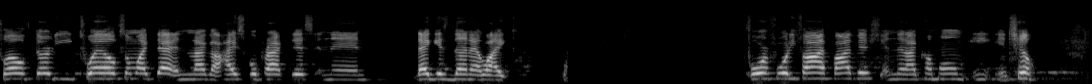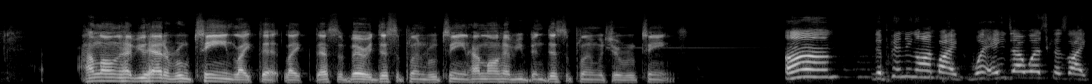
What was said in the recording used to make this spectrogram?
12 30 12 something like that and then i got high school practice and then that gets done at like 4:45 5ish and then i come home eat and chill How long have you had a routine like that? Like that's a very disciplined routine. How long have you been disciplined with your routines? Um depending on like what age i was because like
